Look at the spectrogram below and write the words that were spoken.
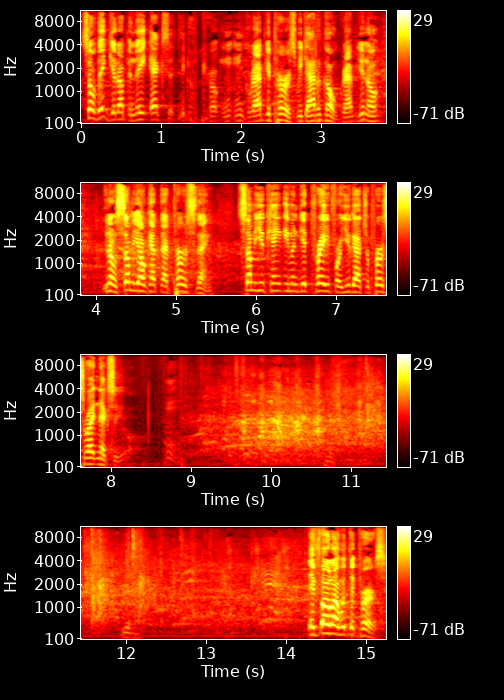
So they get up and they exit. They go, grab your purse. We got to go. Grab, you know. You know, some of y'all got that purse thing. Some of you can't even get prayed for. You got your purse right next to you. you know. They fall out with the purse.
